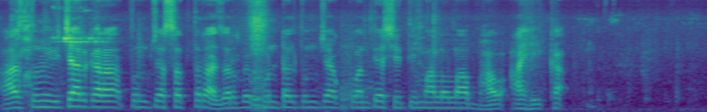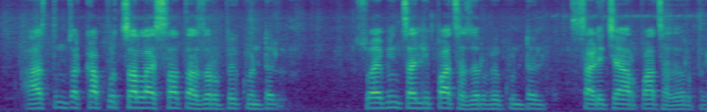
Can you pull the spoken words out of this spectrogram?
आज तुम्ही विचार करा तुमच्या सत्तर हजार रुपये क्विंटल तुमच्या कोणत्या शेतीमालाला भाव आहे का? आज तुमचा कापूस चालला आहे सात हजार रुपये क्विंटल. सोयाबीन चालली पाच हजार रुपये क्विंटल साडेचार पाच हजार रुपये.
